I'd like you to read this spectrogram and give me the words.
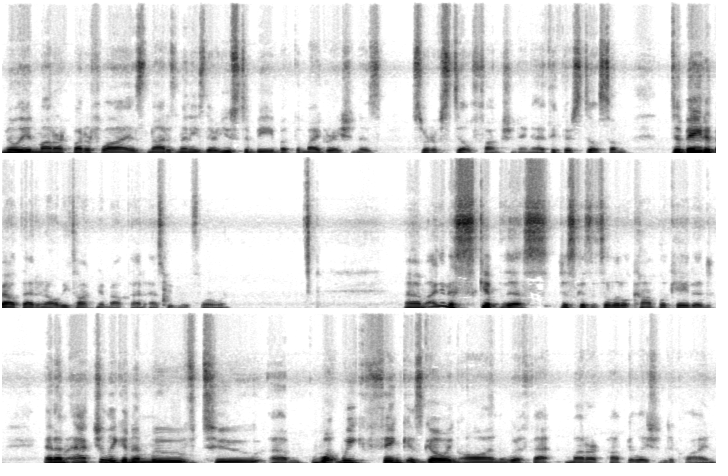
million monarch butterflies, not as many as there used to be, but the migration is sort of still functioning. I think there's still some debate about that, and I'll be talking about that as we move forward. Um, I'm going to skip this just because it's a little complicated. And I'm actually going to move to um, what we think is going on with that monarch population decline.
